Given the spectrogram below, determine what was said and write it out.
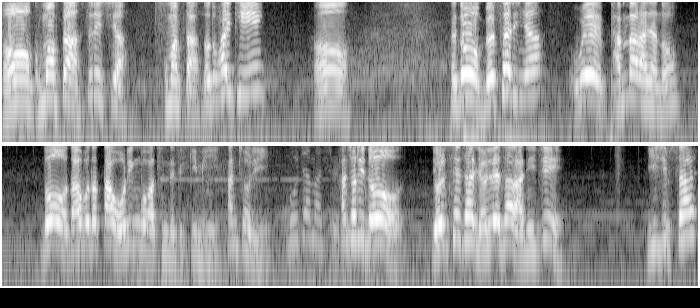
어 고맙다 쓰레쉬야 고맙다 너도 화이팅 어너 몇 살이냐 왜 반말하냐 너 너 나보다 딱 어린 거 같은데 느낌이 한철이 모자. 한철이. 너 13살 14살 아니지 20살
